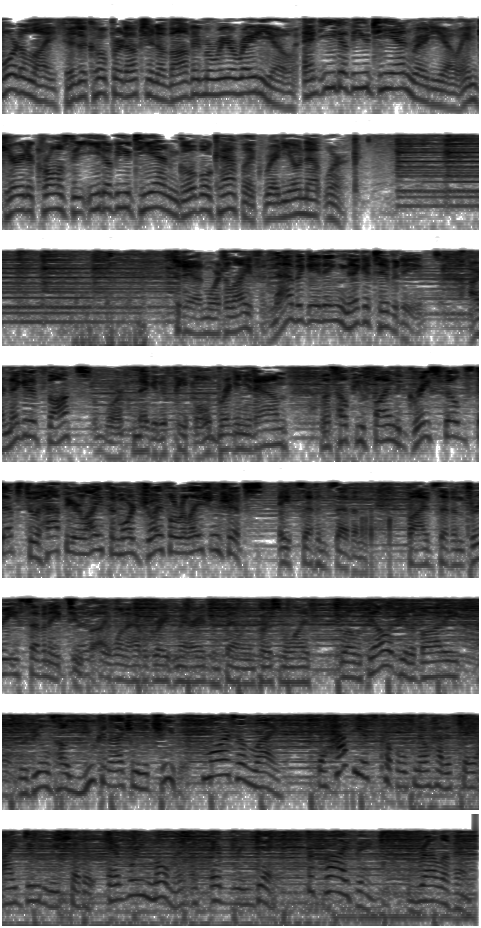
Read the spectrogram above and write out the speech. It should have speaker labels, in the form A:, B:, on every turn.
A: More to Life is a co-production of Ave Maria Radio and EWTN Radio and carried across the EWTN Global Catholic Radio Network.
B: Today on More to Life, navigating negativity. Our negative thoughts or negative people bringing you down. Let's help you find the grace-filled steps to a happier life and more joyful relationships. 877-573-7825.
C: They want to have a great marriage and family and personal life. Well, the theology of the body uh, reveals how you can actually achieve it.
D: More to life.
E: The happiest couples know how to say I do to each other every moment of every day.
D: Surprising, relevant,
